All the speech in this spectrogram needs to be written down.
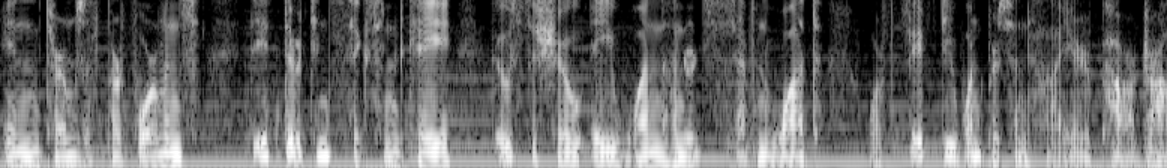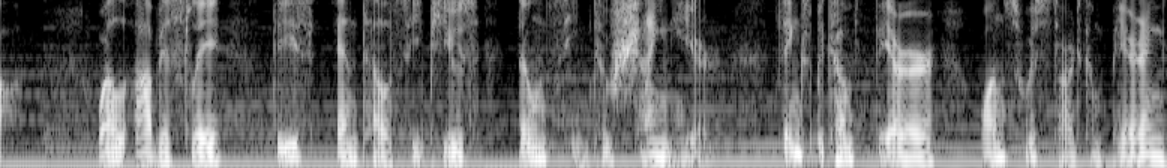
in terms of performance, the 13600K goes to show a 107 watt or 51% higher power draw. Well, obviously, these Intel CPUs don't seem to shine here. Things become fairer once we start comparing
